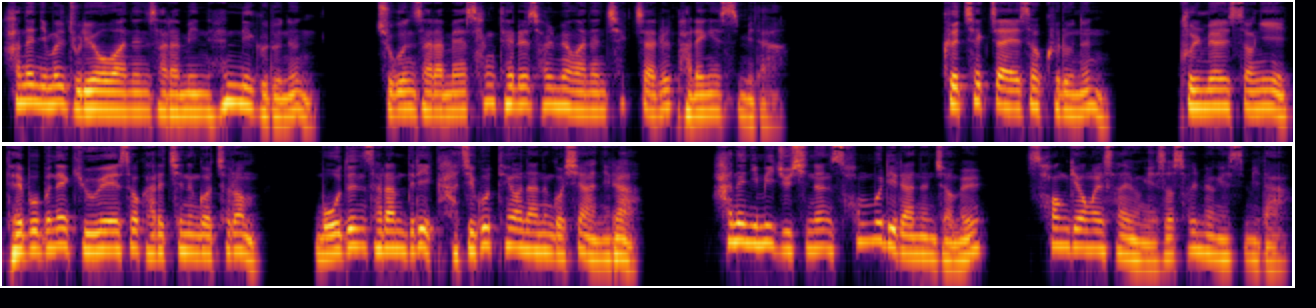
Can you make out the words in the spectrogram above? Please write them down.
하느님을 두려워하는 사람인 헨리 그루는 죽은 사람의 상태를 설명하는 책자를 발행했습니다. 그 책자에서 그루는 불멸성이 대부분의 교회에서 가르치는 것처럼 모든 사람들이 가지고 태어나는 것이 아니라 하느님이 주시는 선물이라는 점을 성경을 사용해서 설명했습니다.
